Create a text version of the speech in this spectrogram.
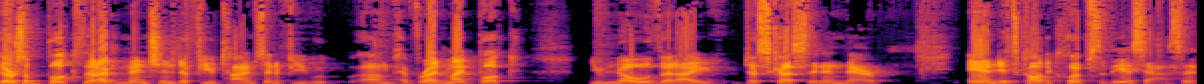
There's a book that I've mentioned a few times, and if you um, have read my book, you know that I discuss it in there. And it's called Eclipse of the Assassin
